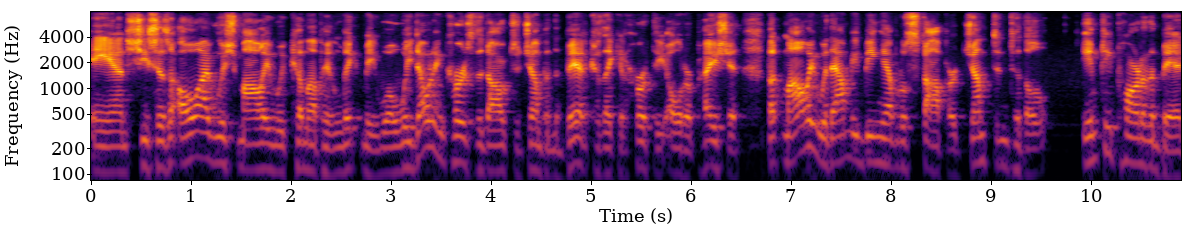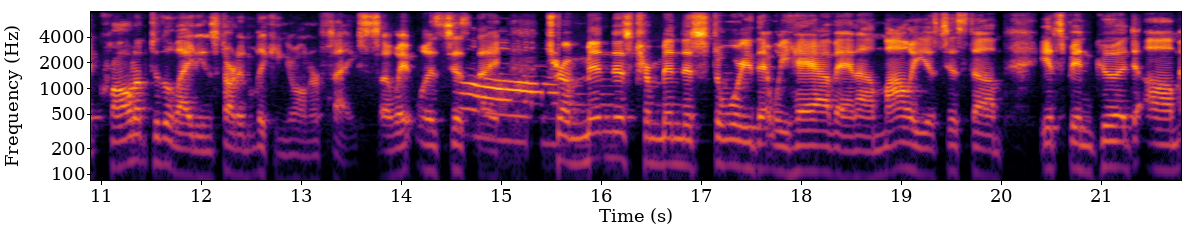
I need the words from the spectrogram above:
and she says, Oh, I wish Molly would come up and lick me. Well, we don't encourage the dog to jump in the bed because they could hurt the older patient. But Molly, without me being able to stop her, jumped into the empty part of the bed, crawled up to the lady and started licking her on her face. So it was just Aww. a tremendous, tremendous story that we have. And uh, Molly is just, um, it's been good. Um,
